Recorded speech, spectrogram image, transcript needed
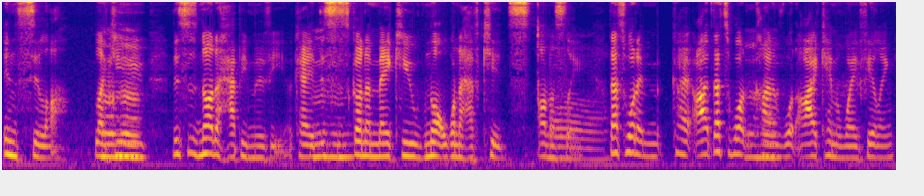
insular. Like you, this is not a happy movie. Okay, this is gonna make you not want to have kids. Honestly, that's what it. I, that's what kind of what I came away feeling.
